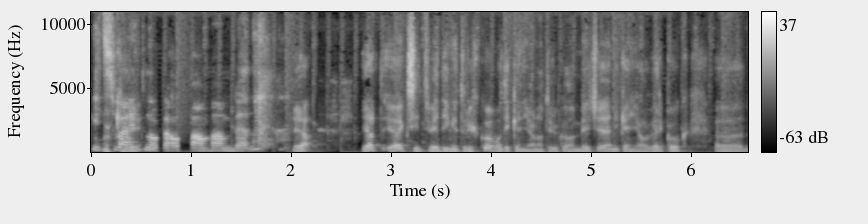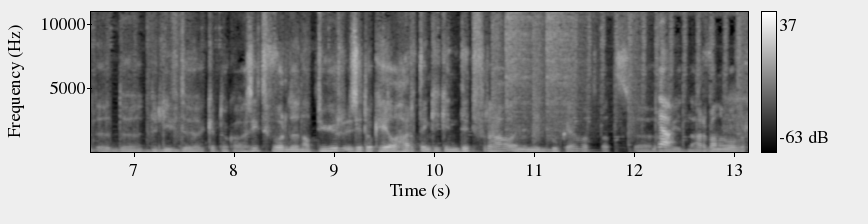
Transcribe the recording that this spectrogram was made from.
Iets waar ik nogal fan van ben. Ja. Ja, ja, ik zie twee dingen terugkomen, want ik ken jou natuurlijk wel een beetje en ik ken jouw werk ook. Uh, de, de, de, liefde, ik heb het ook al gezegd, voor de natuur zit ook heel hard, denk ik, in dit verhaal en in dit boek. Hè. Wat, wat uh, ja. hou je daarvan over?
